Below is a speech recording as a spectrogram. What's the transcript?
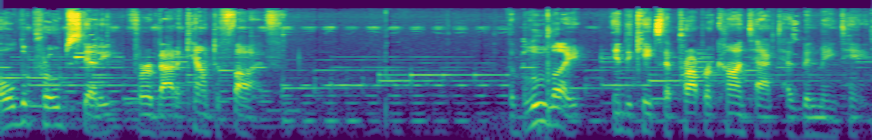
Hold the probe steady for about a count of five. The blue light indicates that proper contact has been maintained.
